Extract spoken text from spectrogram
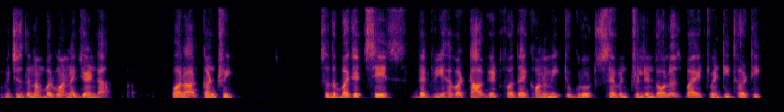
which is the number one agenda for our country. So the budget says that we have a target for the economy to grow to $7 trillion by 2030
